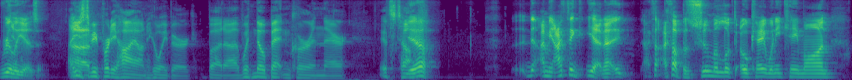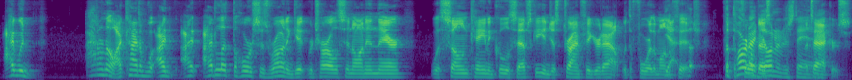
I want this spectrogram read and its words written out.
Really isn't. I used Uh, to be pretty high on Hojbjerg, but uh, with no Bentancur in there, it's tough. Yeah. I mean, I think yeah. and I, I thought I thought Bissouma looked okay when he came on. I would, I don't know. I kind of I I I'd let the horses run and get Richarlison on in there with Son, Kane, and Kulusevski and just try and figure it out with the four of them on Yeah, the the- pitch. the part I don't understand- attackers.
